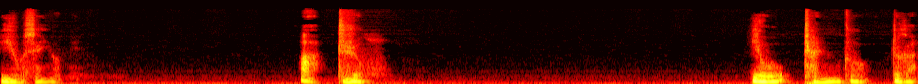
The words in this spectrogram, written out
有生有灭，啊，植物。有成住，这个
